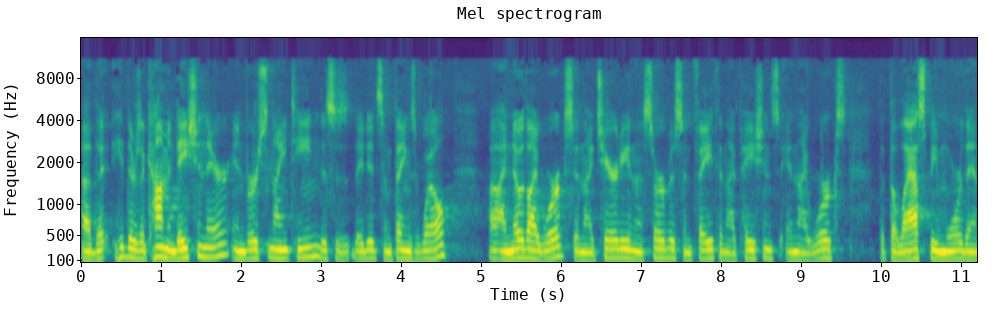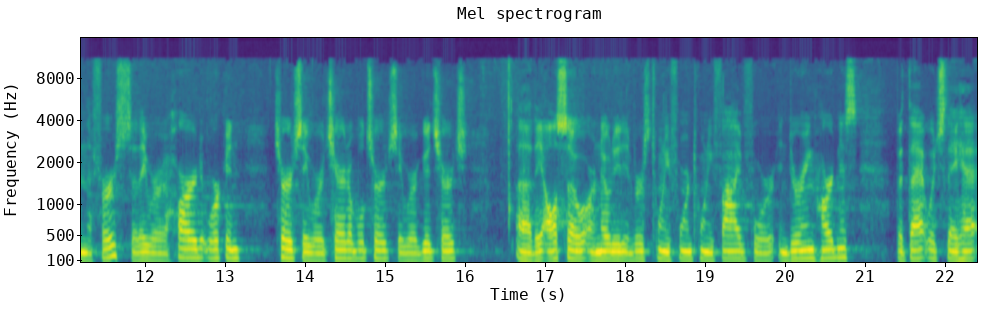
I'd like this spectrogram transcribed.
Uh, the, he, there's a commendation there in verse 19. This is they did some things well. Uh, I know thy works and thy charity and the service and faith and thy patience and thy works, that the last be more than the first. So they were a hard working church. They were a charitable church. They were a good church. Uh, they also are noted in verse 24 and 25 for enduring hardness. But that which they have,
